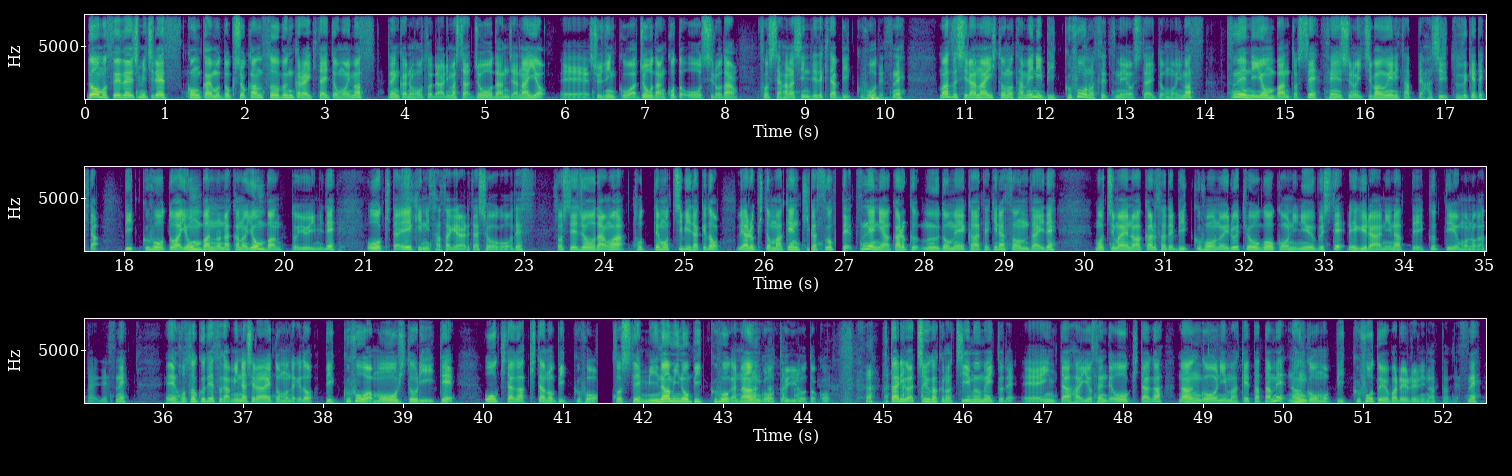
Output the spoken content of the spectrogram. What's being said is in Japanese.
どうも末田義道です。今回も読書感想文からいきたいと思います。前回の放送でありました冗談じゃないよ、えー、主人公は冗談こと大城段そして話に出てきたビッグ4ですね。まず知らない人のためにビッグ4の説明をしたいと思います。常に4番として選手の一番上に立って走り続けてきた。ビッグ4とは4番の中の4番という意味で大北英樹に捧げられた称号です。そしてジョーダンはとってもチビだけどやる気と負けん気がすごくて常に明るくムードメーカー的な存在で持ち前の明るさでビッグ4のいる強豪校に入部してレギュラーになっていくっていう物語ですね、えー、補足ですがみんな知らないと思うんだけどビッグ4はもう一人いて大北が北のビッグ4そして南のビッグ4が南郷という男。2人は中学のチームメイトで、えー、インターハイ予選で大北が南郷に負けたため南郷もビッグ4と呼ばれるようになったんですね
